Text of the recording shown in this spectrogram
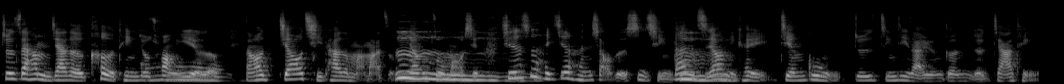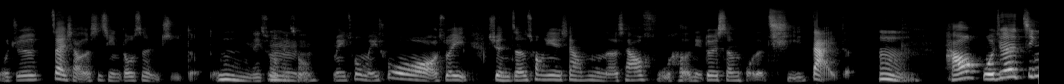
就是在他们家的客厅就创业了，哦然后教其他的妈妈怎么样做毛线。嗯嗯嗯嗯其实是一件很小的事情，但是只要你可以兼顾就是经济来源跟你的家庭，我觉得再小的事情都是很值得的。嗯，没错没错。嗯没错，没错。所以选择创业项目呢，是要符合你对生活的期待的。嗯，好，我觉得今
